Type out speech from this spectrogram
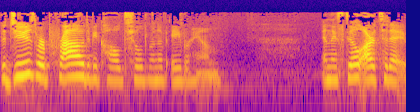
The Jews were proud to be called children of Abraham. And they still are today.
